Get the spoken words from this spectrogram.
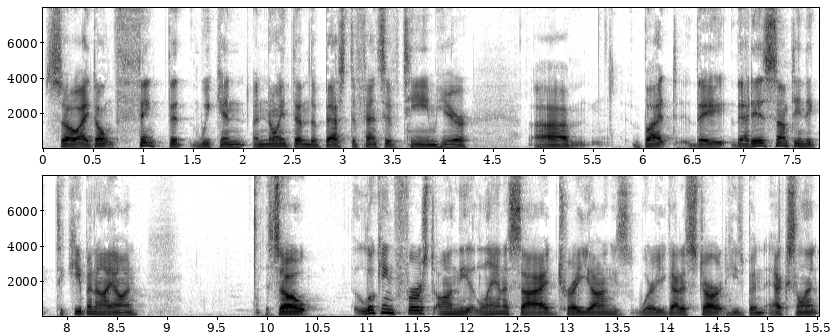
So I don't think that we can anoint them the best defensive team here. Um, but they that is something to, to keep an eye on. So looking first on the Atlanta side, Trae Young is where you got to start. He's been excellent.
